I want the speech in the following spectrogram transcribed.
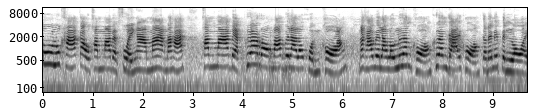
ตู้ลูกค้าเก่าทำมาแบบสวยงามมากนะคะทำมาแบบเพื่อรองรับเวลาเราขนของนะคะ เวลาเราเลื่อนของเคลื่อนย้ายของจะได้ไม่เป็นรอย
